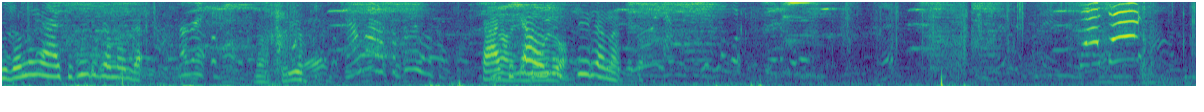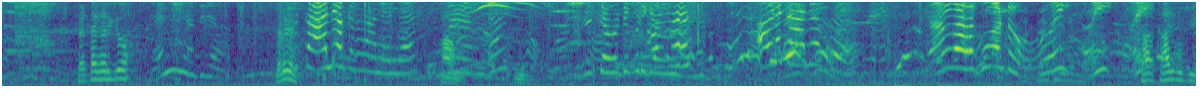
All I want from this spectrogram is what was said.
ഇതൊന്നും കാശിക്ക് പിടിക്കൊന്നുമില്ല കാശിക്ക് അവർക്ക് ഇഷ്ടമില്ലെന്ന്. ചേട്ടാ കറിക്കോ കാൽ പൊക്കി.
